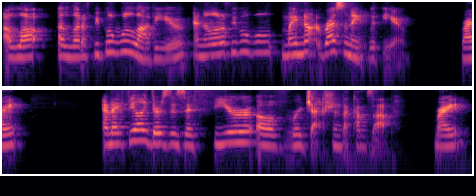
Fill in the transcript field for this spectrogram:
a lot a lot of people will love you and a lot of people will might not resonate with you right and i feel like there's this a fear of rejection that comes up right?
